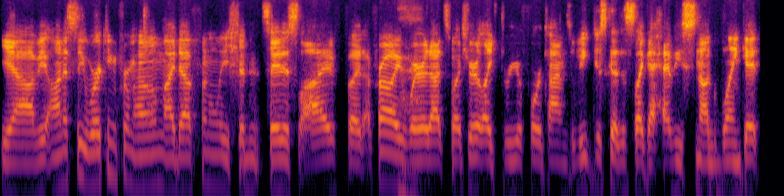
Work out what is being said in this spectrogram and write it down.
Yeah, Avi. Honestly, working from home, I definitely shouldn't say this live, but I probably wear that sweatshirt like three or four times a week just because it's like a heavy, snug blanket.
